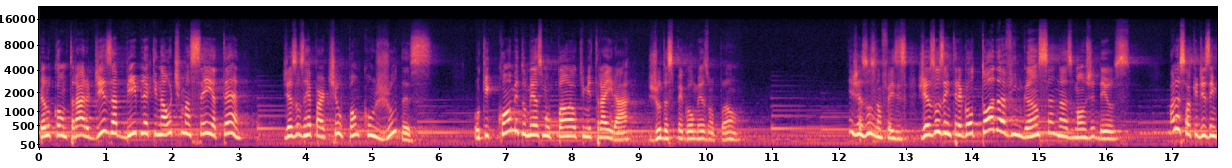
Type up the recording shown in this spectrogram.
Pelo contrário, diz a Bíblia que na última ceia até Jesus repartiu o pão com Judas. O que come do mesmo pão é o que me trairá. Judas pegou o mesmo pão. E Jesus não fez isso. Jesus entregou toda a vingança nas mãos de Deus. Olha só o que diz em 1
